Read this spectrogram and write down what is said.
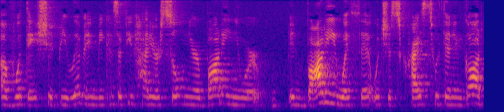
of what they should be living because if you had your soul in your body and you were embodied with it, which is Christ within in God,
